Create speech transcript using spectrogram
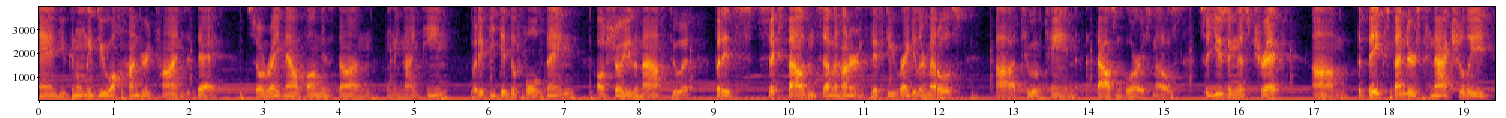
and you can only do 100 times a day. So right now, Vung has done only 19, but if you did the full thing, I'll show you the math to it, but it's 6,750 regular medals uh, to obtain a thousand glorious medals. So using this trick, um, the big spenders can actually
